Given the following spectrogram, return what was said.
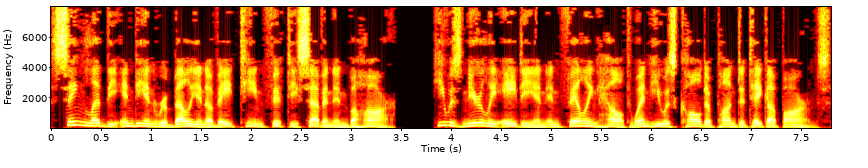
Singh led the Indian Rebellion of 1857 in Bihar. He was nearly 80 and in failing health when he was called upon to take up arms.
